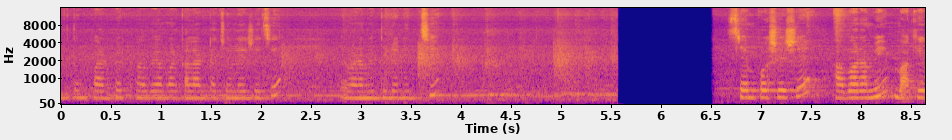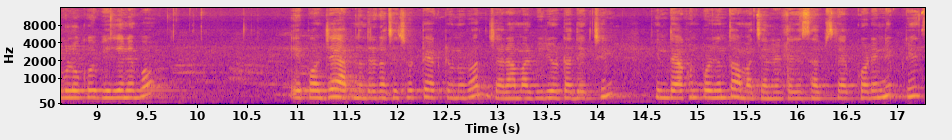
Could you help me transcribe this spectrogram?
একদম পারফেক্টভাবে আমার কালারটা চলে এসেছে। এবার আমি তুলে নিচ্ছি। সেম প্রসেসে আবার আমি বাকিগুলোকেও ভেজে নেব। এ পর্যায়ে আপনাদের কাছে ছোট্ট একটা অনুরোধ, যারা আমার ভিডিওটা দেখছেন কিন্তু এখন পর্যন্ত আমার চ্যানেলটাকে সাবস্ক্রাইব করেননি, প্লিজ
